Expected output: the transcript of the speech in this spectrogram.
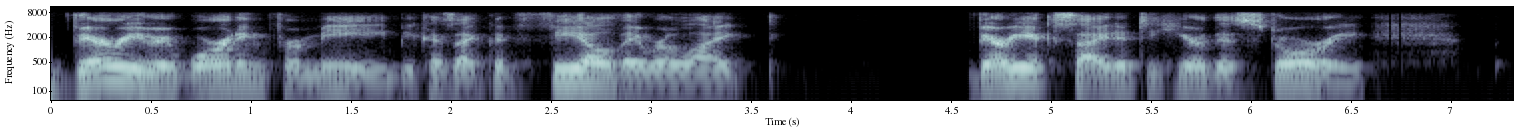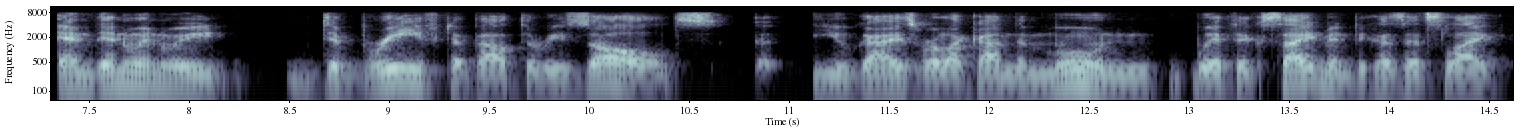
very rewarding for me because i could feel they were like very excited to hear this story. And then when we debriefed about the results you guys were like on the moon with excitement because it's like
